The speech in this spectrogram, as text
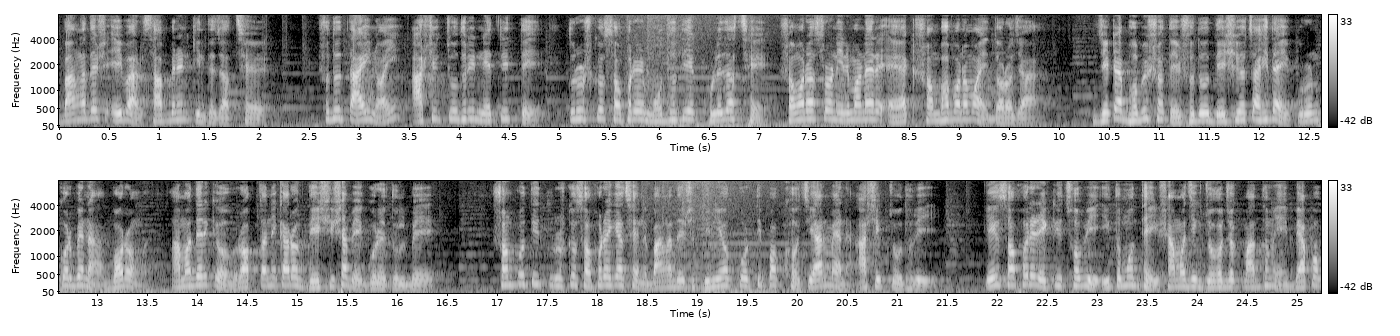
বাংলাদেশ এইবার সাবমেরিন কিনতে যাচ্ছে। শুধু তাই নয়, আশিক চৌধুরীর নেতৃত্বে তুরস্ক সফরের মধ্য দিয়ে খুলে যাচ্ছে সমরাস্ত্র নির্মাণের এক সম্ভাবনাময় দরজা। যেটা ভবিষ্যতে শুধু দেশীয় চাহিদাই পূরণ করবে না, বরং আমাদেরকেও রপ্তানিকারক দেশ হিসাবে গড়ে তুলবে। সম্প্রতি তুরস্ক সফরে গেছেন বাংলাদেশ বিনিয়োগ কর্তৃপক্ষ চেয়ারম্যান আশিক চৌধুরী। এই সফরের একটি ছবি ইতোমধ্যেই সামাজিক যোগাযোগ মাধ্যমে ব্যাপক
